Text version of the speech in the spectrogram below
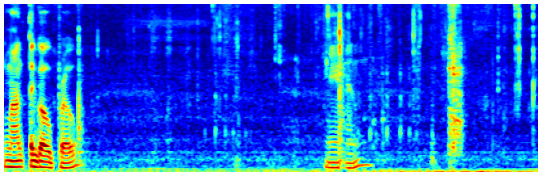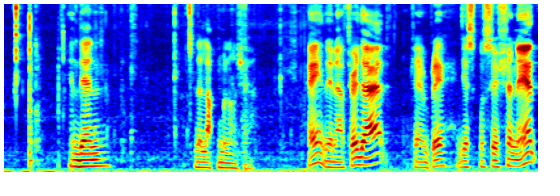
Mount the GoPro. Ayan. And then, lalak mo lang siya. Okay, then after that, syempre, just position it.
